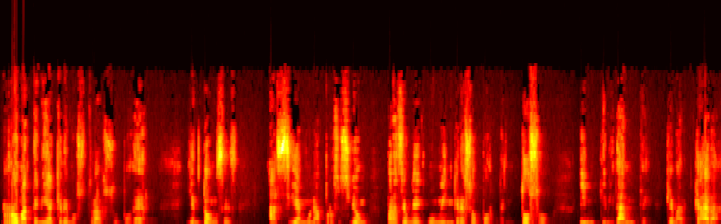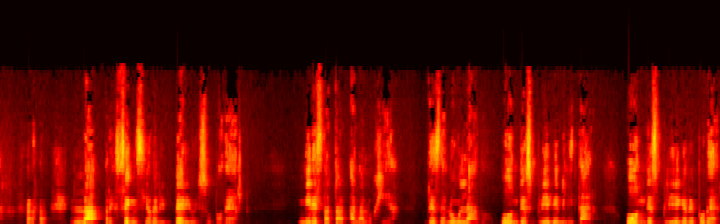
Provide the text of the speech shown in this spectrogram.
Roma tenía que demostrar su poder y entonces hacían una procesión para hacer un, ingreso portentoso, intimidante, que marcara la presencia del imperio y su poder. Mire esta analogía. Desde un lado, un despliegue militar, un despliegue de poder,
